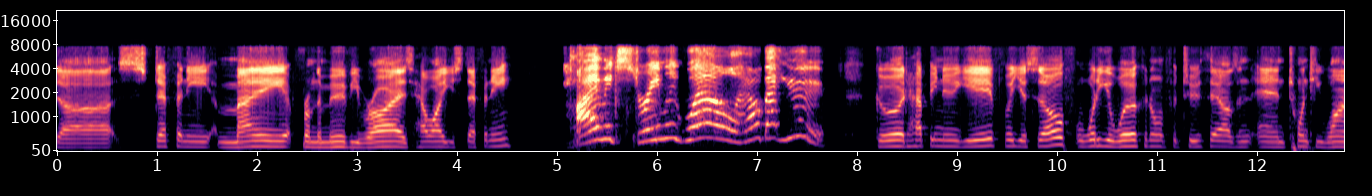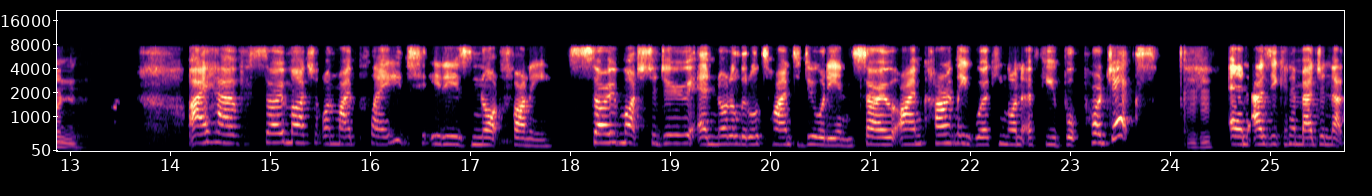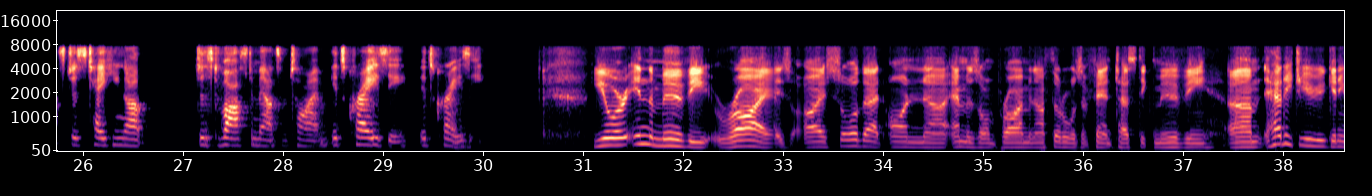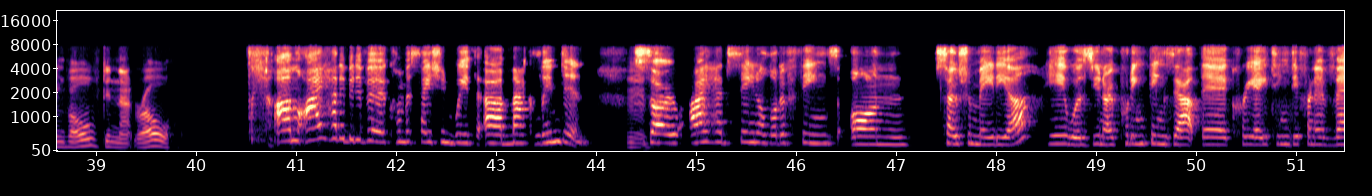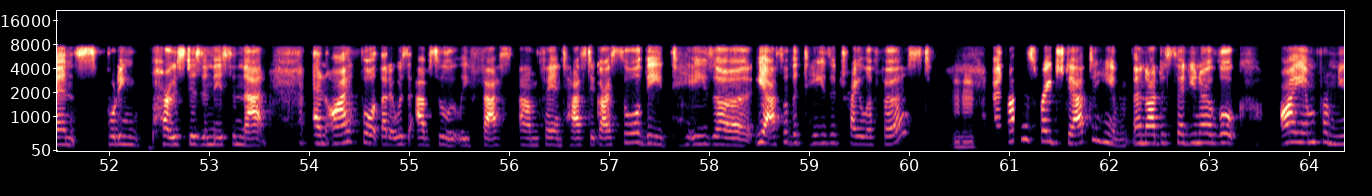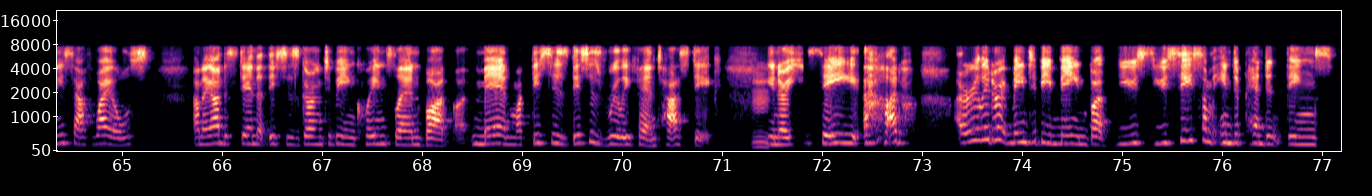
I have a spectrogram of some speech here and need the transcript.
uh, Stephanie May from the movie Rise. How are you, Stephanie? I'm extremely well. How about you? Good. Happy New Year for yourself. What are you working on for 2021? I have so much on my plate. It is not funny. So much to do and not a little time to do it in. So I'm currently working on a few book projects. Mm-hmm. And as you can imagine, that's just taking up just vast amounts of time. It's crazy. It's crazy. You were in the movie Rise. I saw that on uh, Amazon Prime and I thought it was a fantastic movie. Um, how did you get involved in that role? Um, I had a bit of a conversation with uh, Mac Linden. Mm. So I had seen a lot of things on social media. He was, you know, putting things out there, creating different events, putting posters and this and that. And I thought that it was absolutely fast, um, fantastic. I saw the teaser. Yeah, I saw the teaser trailer 1st mm-hmm. and I just reached out to him and I just said, you know, look, I am from New South Wales and I understand that this is going to be in Queensland, but uh, man, like this is this is really fantastic. Mm. You know, you see, I, I really don't mean to be mean, but you you see some independent things,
